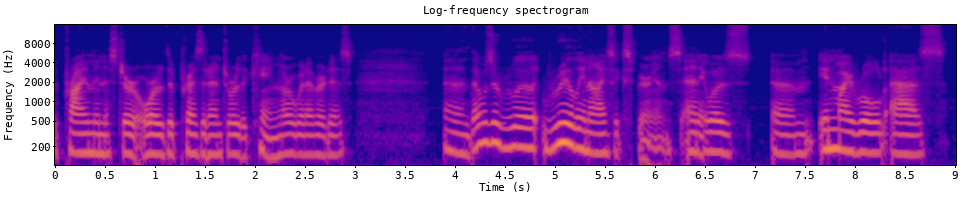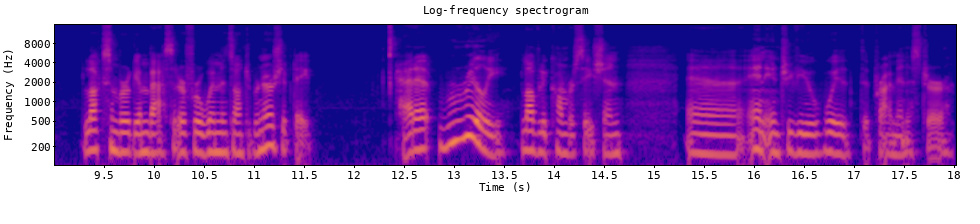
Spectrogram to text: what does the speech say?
the prime minister or the president or the king or whatever it is and that was a re- really nice experience. And it was um, in my role as Luxembourg ambassador for Women's Entrepreneurship Day. Had a really lovely conversation uh, and interview with the prime minister.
